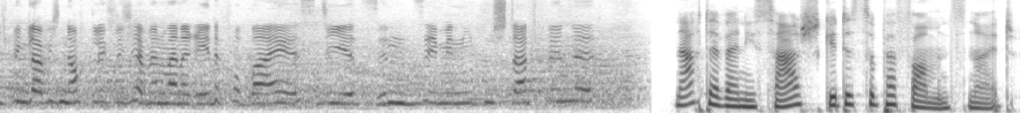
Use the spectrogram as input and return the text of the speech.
ich bin, glaube ich, noch glücklicher, wenn meine Rede vorbei ist, die jetzt in zehn Minuten stattfindet. Nach der Vernissage geht es zur Performance Night,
